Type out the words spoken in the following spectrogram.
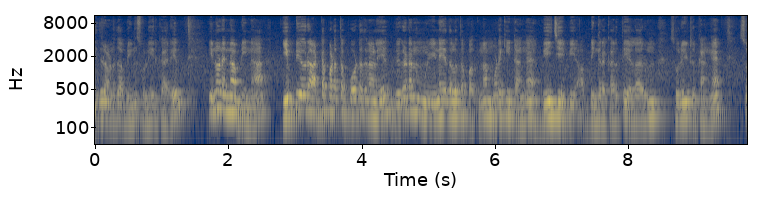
எதிரானது அப்படின்னு சொல்லியிருக்காரு. இன்னொன்று என்ன அப்படின்னா இப்படி ஒரு அட்டப்படத்தை போட்டதுனாலேயே விகடன் இணையதளத்தை பார்த்தோம்னா முடக்கிட்டாங்க பிஜேபி அப்படிங்கிற கருத்து எல்லாரும் சொல்லிட்டு இருக்காங்க ஸோ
